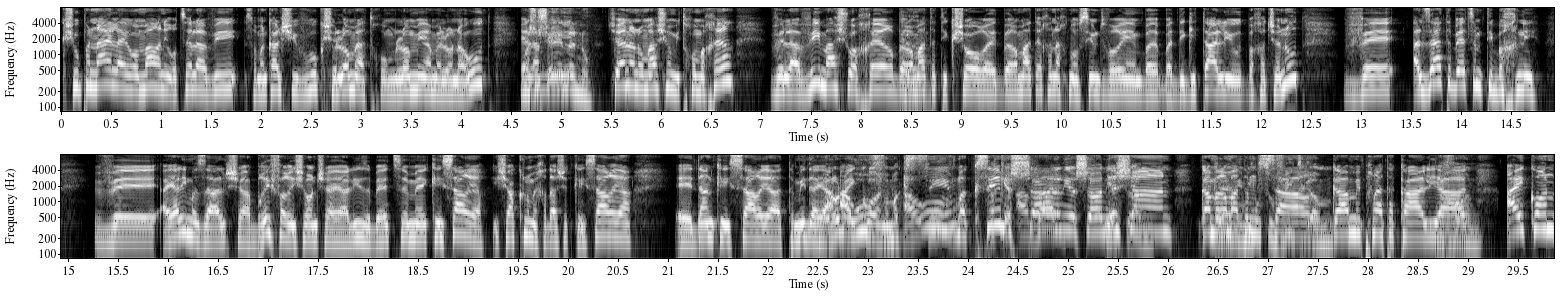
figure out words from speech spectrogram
כשהוא פנה אליי, הוא אמר, אני רוצה להביא סמנכ"ל שיווק שלא מהתחום, לא מהמלונאות. משהו שאין מ- לנו. שאין לנו משהו מתחום אחר, ולהביא משהו אחר ברמת התקשורת, ברמת איך אנחנו עושים דברים, בדיגיטליות, בחדשנות, ועל זה אתה בעצם תיבחני. והיה לי מזל שהבריף הראשון שהיה לי זה בעצם אה, קיסריה. השקנו מחדש את קיסריה. אה, דן קיסריה תמיד היה אייקון. אהוב ומקסים, אהוב, מקסים, ישן, אבל... ישן, ישן. ישן, גם כן, ברמת המוצר, גם. גם מבחינת הקהל יעד. נכון. אייקון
